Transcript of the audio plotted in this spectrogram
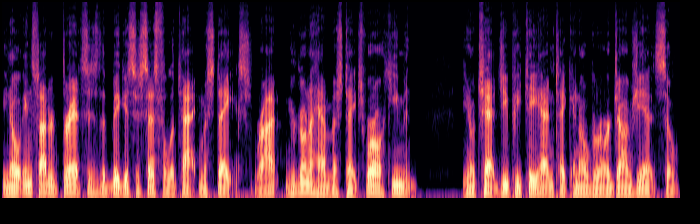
you know, insider threats is the biggest successful attack. Mistakes, right? You're going to have mistakes. We're all human. You know, Chat GPT hadn't taken over our jobs yet. So,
